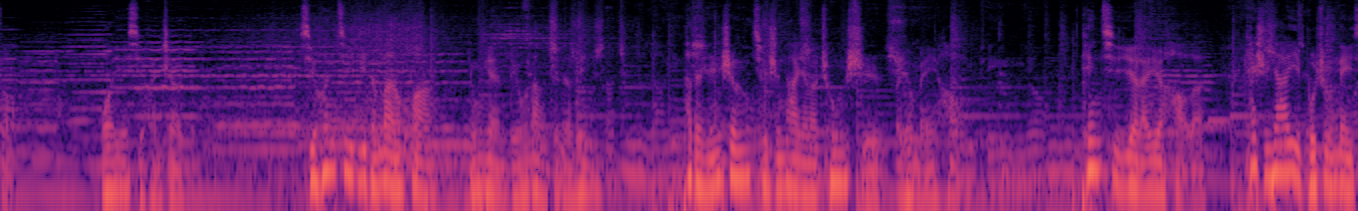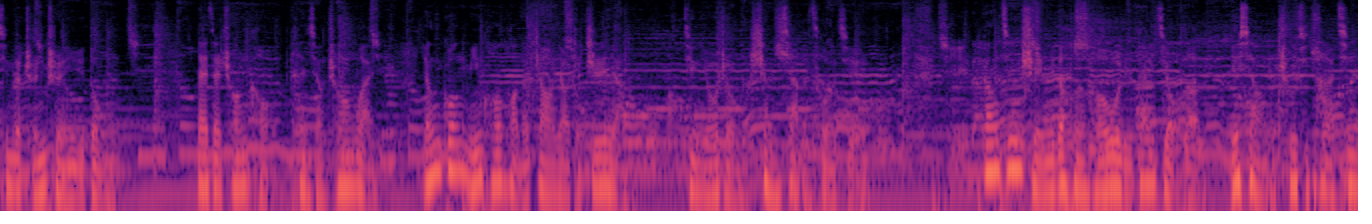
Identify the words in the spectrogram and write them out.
奏。我也喜欢这个，喜欢季地的漫画，永远流浪着的 V，他的人生却是那样的充实而又美好。天气越来越好了，开始压抑不住内心的蠢蠢欲动。待在窗口看向窗外，阳光明晃晃地照耀着枝桠，竟有种盛夏的错觉。钢筋水泥的混合物里待久了，也想着出去踏青。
